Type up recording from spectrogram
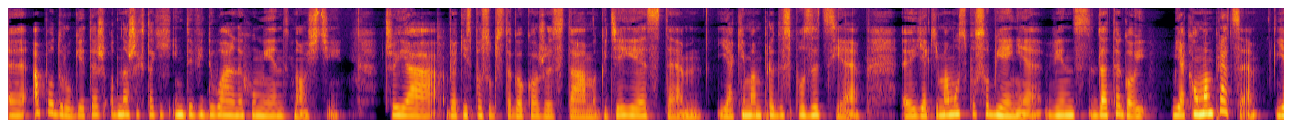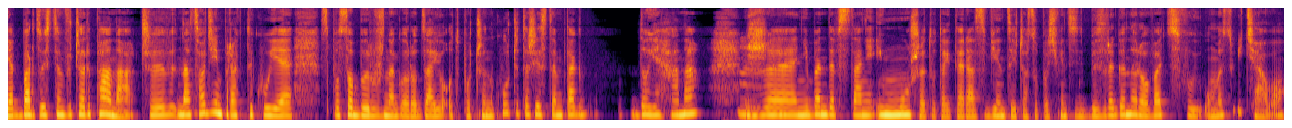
E, a po drugie, też od naszych takich indywidualnych umiejętności. Czy ja w jaki sposób z tego korzystam, gdzie jestem, jakie mam predyspozycje, e, jakie mam usposobienie. Więc dlatego jaką mam pracę, jak bardzo jestem wyczerpana, czy na co dzień praktykuję sposoby różnego rodzaju odpoczynku, czy też jestem tak dojechana, mm. że nie będę w stanie i muszę tutaj teraz więcej czasu poświęcić, by zregenerować swój umysł i ciało.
